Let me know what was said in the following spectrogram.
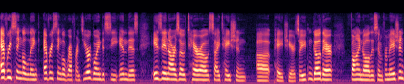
Every single link, every single reference you're going to see in this is in our Zotero citation uh, page here. So you can go there, find all this information.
